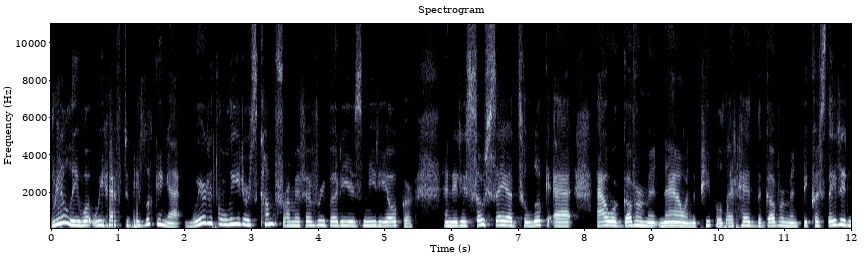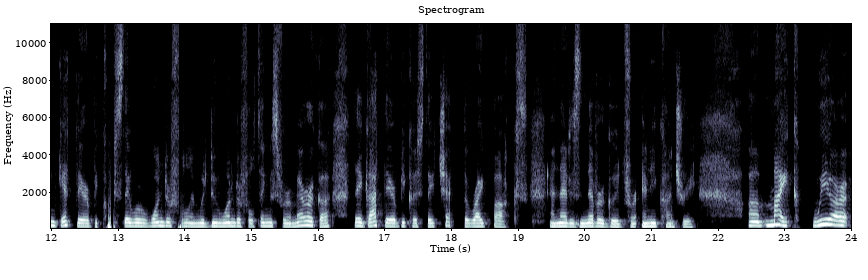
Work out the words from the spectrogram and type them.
really what we have to be looking at. Where do the leaders come from if everybody is mediocre? And it is so sad to look at our government now and the people that head the government because they didn't get there because they were wonderful and would do wonderful things for America. They got there because they checked the right box. And that is never good for any country. Um, Mike, we are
